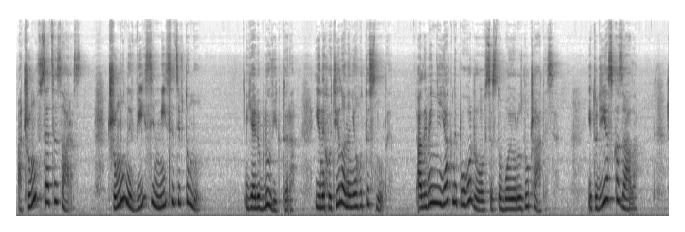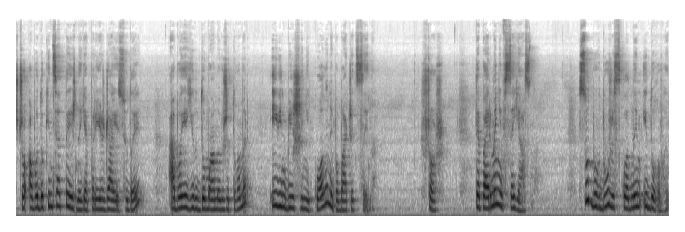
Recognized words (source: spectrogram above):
А чому все це зараз? Чому не вісім місяців тому? Я люблю Віктора і не хотіла на нього тиснути, але він ніяк не погоджувався з тобою розлучатися. І тоді я сказала, що або до кінця тижня я приїжджаю сюди, або я їду до мами в Житомир, і він більше ніколи не побачить сина. Що ж, тепер мені все ясно. Суд був дуже складним і довгим.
